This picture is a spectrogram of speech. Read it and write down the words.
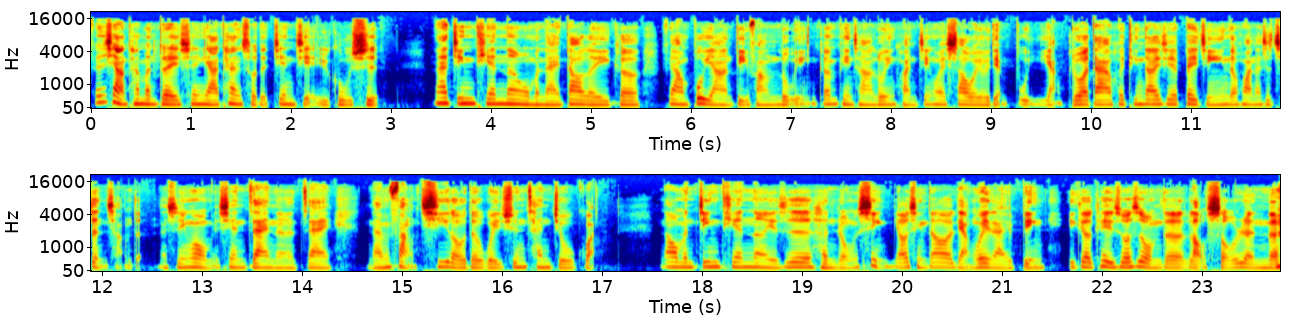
分享他们对生涯探索的见解与故事。那今天呢，我们来到了一个非常不一样的地方录音，跟平常的录音环境会稍微有点不一样。如果大家会听到一些背景音的话，那是正常的。那是因为我们现在呢，在南坊七楼的维勋餐酒馆。那我们今天呢，也是很荣幸邀请到了两位来宾，一个可以说是我们的老熟人了，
